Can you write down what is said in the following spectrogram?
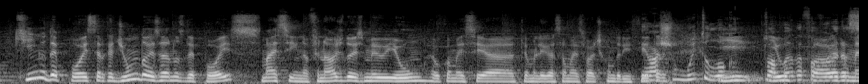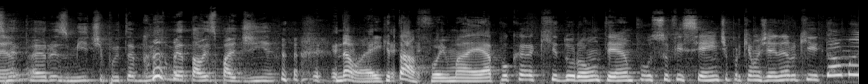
pouquinho depois, cerca de um, dois anos depois. Mas sim, no final de 2001 eu comecei a ter uma ligação mais forte com o Dream Eu Theater. acho muito louco E- tua e banda favorita Metal. Aerosmith, porque tu é muito metal espadinha. Não, é aí que tá. Foi uma época que durou um tempo suficiente, porque é um gênero que dá uma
